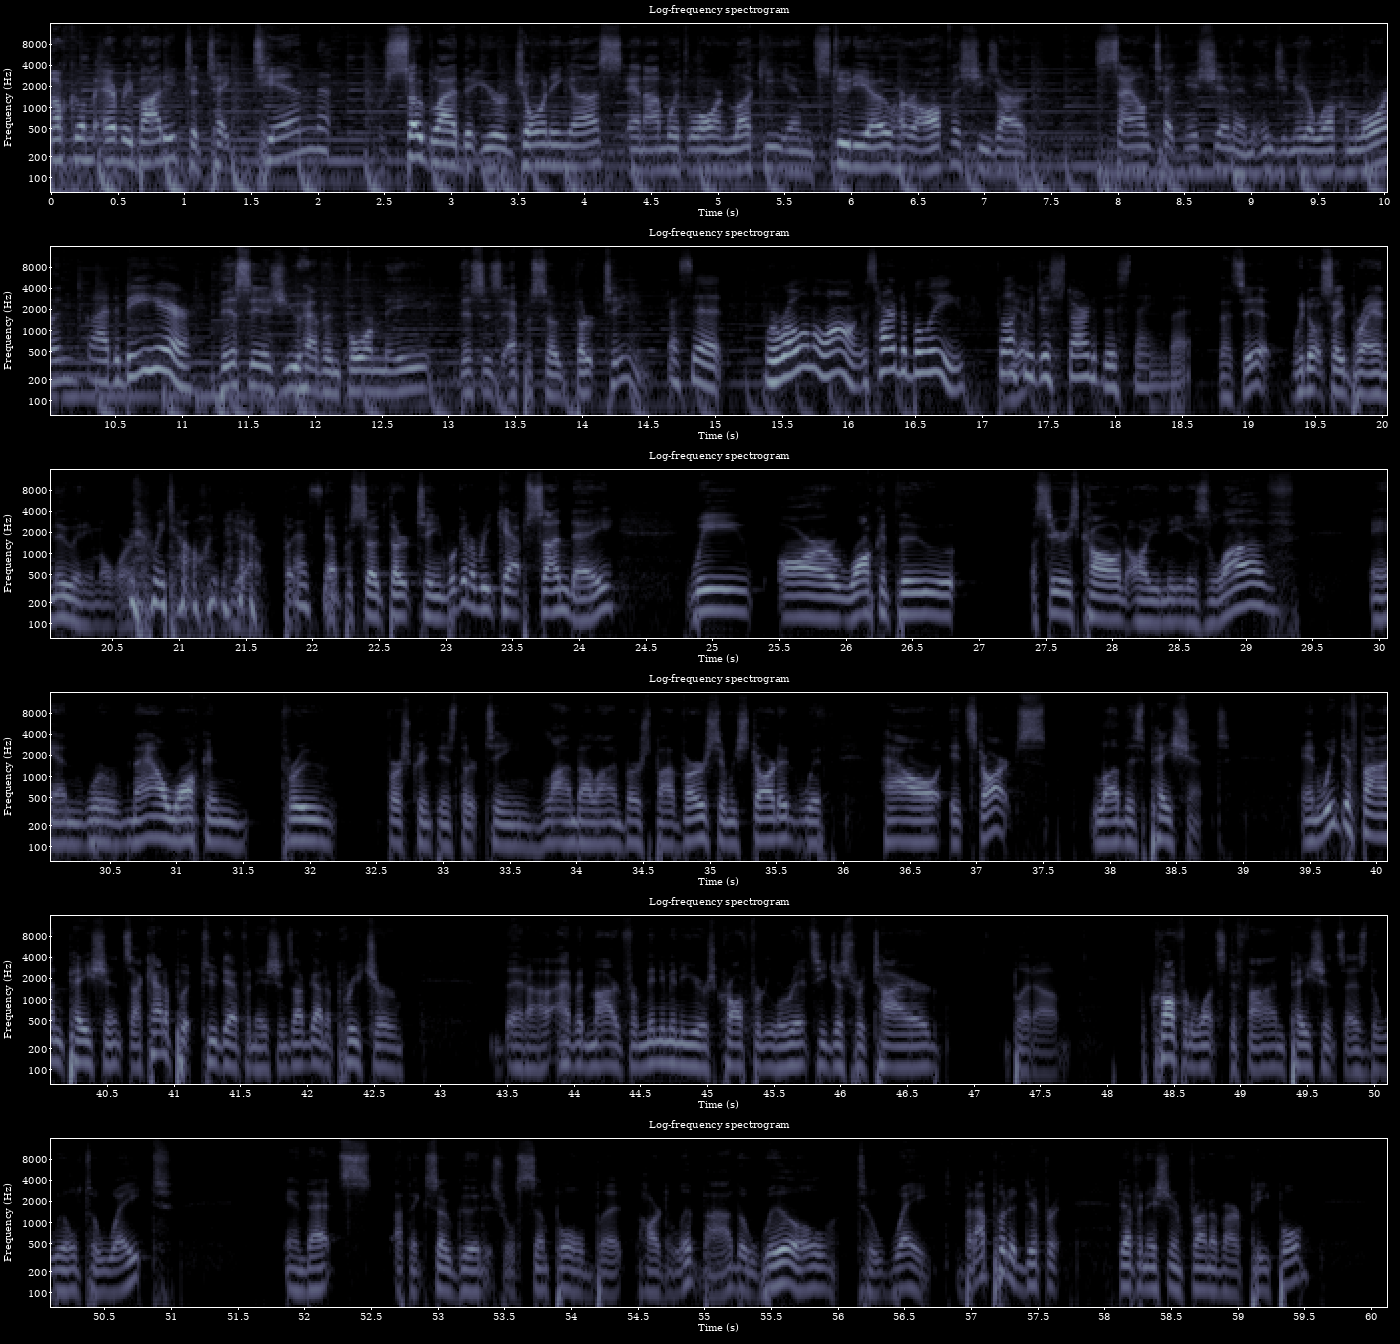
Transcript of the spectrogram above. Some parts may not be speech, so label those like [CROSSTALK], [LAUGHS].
Welcome, everybody, to Take 10. We're so glad that you're joining us, and I'm with Lauren Lucky in studio, her office. She's our sound technician and engineer. Welcome, Lauren. Glad to be here. This is You Have Informed Me. This is episode 13. That's it. We're rolling along. It's hard to believe. I feel like Yeah. we just started this thing, but That's it. We don't say brand new anymore. [LAUGHS] we don't. yeah, but That's it. episode 13. We're going to recap Sunday. We are walking through a series called All You Need Is Love, and we're now walking through 1 Corinthians 13, line by line, verse by verse. And we started with how it starts love is patient. And we define patience, I kind of put two definitions. I've got a preacher that I- I've admired for many, many years, Crawford Loritts. He just retired, but uh, Crawford once defined patience as the will to wait. And that's, I think, so good. It's real simple, but hard to live by the will to wait. But I put a different definition in front of our people,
